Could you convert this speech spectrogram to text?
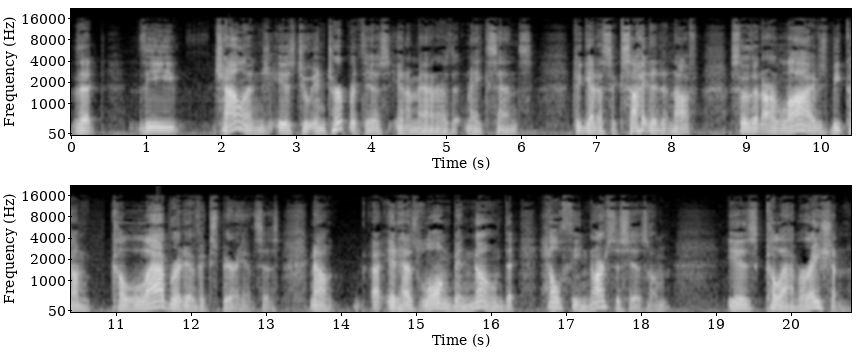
that the challenge is to interpret this in a manner that makes sense, to get us excited enough so that our lives become collaborative experiences. Now, uh, it has long been known that healthy narcissism is collaboration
